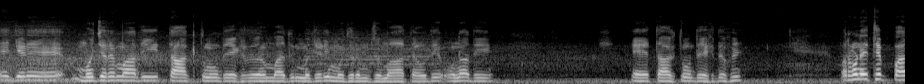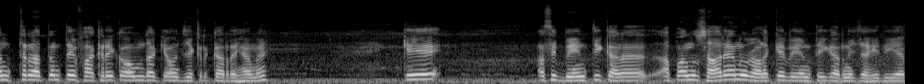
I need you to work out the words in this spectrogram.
ਇਹ ਜਿਹੜੇ ਮੁਜਰਮਾਂ ਦੀ ਤਾਕਤ ਨੂੰ ਦੇਖਦੇ ਹੋਏ, ਮਜ- ਜਿਹੜੀ ਮੁਜਰਮ ਜਮਾਤ ਹੈ ਉਹਦੇ, ਉਹਨਾਂ ਦੀ ਇਹ ਤਾਕਤ ਨੂੰ ਦੇਖਦੇ ਹੋਏ। ਪਰ ਹੁਣ ਇੱਥੇ ਪੰਥ ਰਤਨ ਤੇ ਫਖਰੇ ਕੌਮ ਦਾ ਕਿਉਂ ਜ਼ਿਕਰ ਕਰ ਰਿਹਾ ਮੈਂ? ਕਿ ਅਸੀਂ ਬੇਨਤੀ ਕਰ, ਆਪਾਂ ਨੂੰ ਸਾਰਿਆਂ ਨੂੰ ਰਲ ਕੇ ਬੇਨਤੀ ਕਰਨੀ ਚਾਹੀਦੀ ਹੈ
